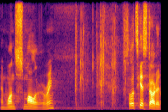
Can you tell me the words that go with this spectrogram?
and one smaller O-ring. So let's get started.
